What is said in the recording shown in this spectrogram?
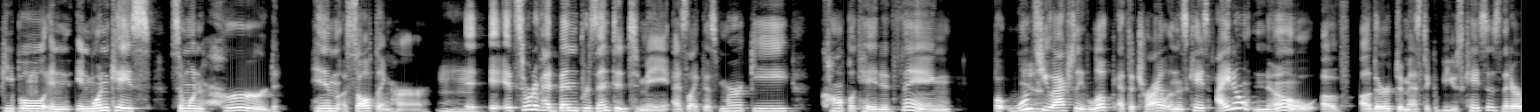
People, Mhm. in, in one case, someone heard him assaulting her. Mhm. It, it, it sort of had been presented to me as like this murky, complicated thing. But once Yeah. you actually look at the trial in this case, I don't know of other domestic abuse cases that are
